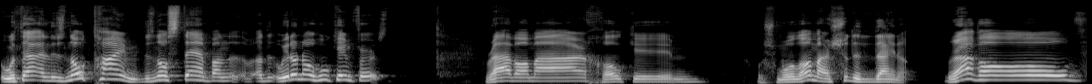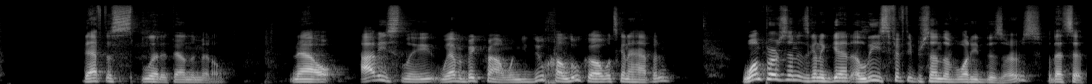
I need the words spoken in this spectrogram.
Without and there's no time, there's no stamp on. We don't know who came first. Rav Omar Cholkim, Ushmul Omar Shudid Daina. Rav holds they have to split it down the middle. Now, obviously, we have a big problem. When you do chalukah, what's going to happen? One person is going to get at least 50% of what he deserves, but that's it.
